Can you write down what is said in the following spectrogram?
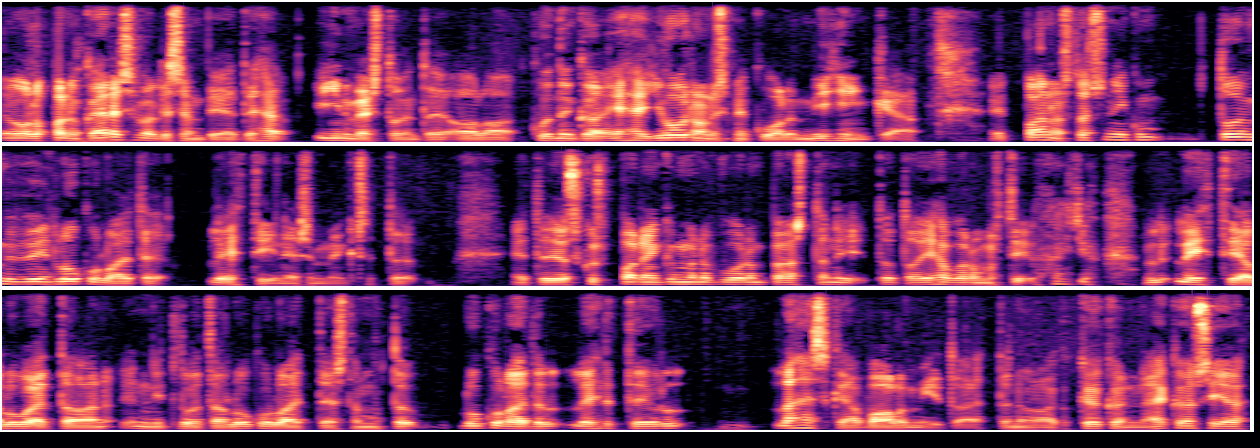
olla paljon kärsivällisempiä ja tehdä investointeja alaa. Kuitenkaan eihän journalismi kuole mihinkään. Et panostaisi niin toimiviin lukulaitelehtiin esimerkiksi, että, että joskus parinkymmenen vuoden päästä niin tota, ihan varmasti lehtiä luetaan, niitä luetaan lukulaitteesta, mutta lukulaitelehdet ei ole läheskään valmiita, että ne on aika kökön näköisiä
